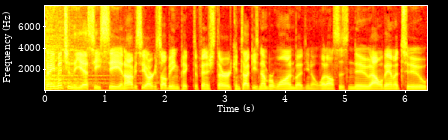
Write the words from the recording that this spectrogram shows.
Now, you mentioned the SEC, and obviously Arkansas being picked to finish third. Kentucky's number one, but you know what else is new? Alabama two.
